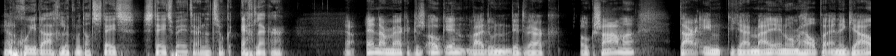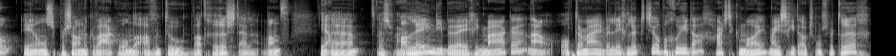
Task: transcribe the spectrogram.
Ja. Op goede dagen lukt me dat steeds, steeds beter. En dat is ook echt lekker. Ja, en daar merk ik dus ook in. Wij doen dit werk ook samen. Daarin kun jij mij enorm helpen en ik jou in onze persoonlijke waakhonden af en toe wat geruststellen. Want ja, uh, alleen die beweging maken, nou, op termijn wellicht lukt het je op een goede dag, hartstikke mooi, maar je schiet ook soms weer terug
